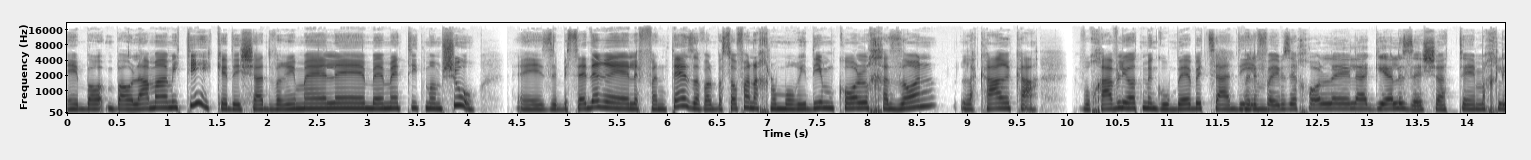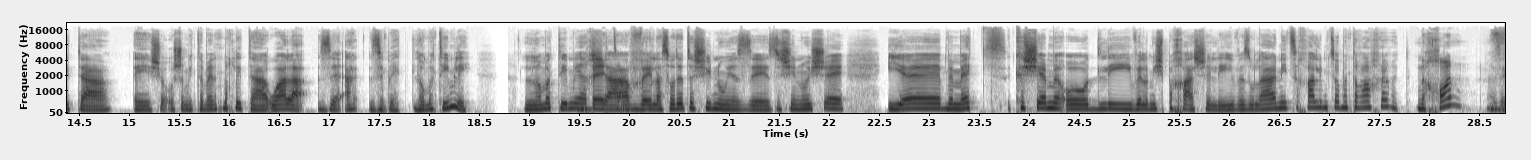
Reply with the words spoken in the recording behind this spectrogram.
אה, בעולם האמיתי, כדי שהדברים האלה באמת יתממשו. אה, זה בסדר אה, לפנטז, אבל בסוף אנחנו מורידים כל חזון לקרקע, והוא חייב להיות מגובה בצעדים. ולפעמים זה יכול אה, להגיע לזה שאת מחליטה, או שמתאמנת מחליטה, וואלה, זה, זה לא מתאים לי. לא מתאים לי עכשיו בטח. לעשות את השינוי הזה, זה שינוי שיהיה באמת קשה מאוד לי ולמשפחה שלי, אז אולי אני צריכה למצוא מטרה אחרת. נכון, וזה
